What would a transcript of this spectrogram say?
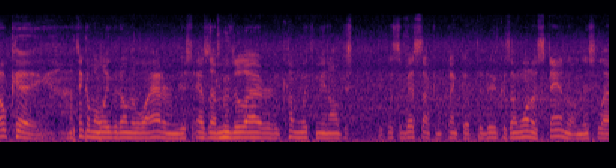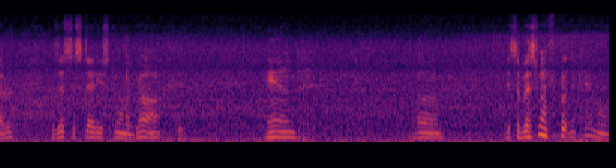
Okay, I think I'm gonna leave it on the ladder and just as I move the ladder to come with me and I'll just, that's the best I can think of to do because I want to stand on this ladder because it's the steadiest one I got. And uh, it's the best one for putting the camera on.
